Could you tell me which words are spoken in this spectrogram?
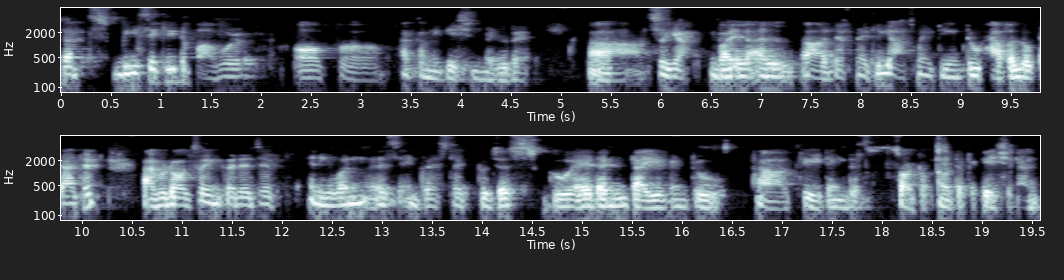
that's basically the power of uh, a communication middleware. Uh, so yeah, while I'll uh, definitely ask my team to have a look at it, I would also encourage if anyone is interested to just go ahead and dive into uh, creating this sort of notification and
